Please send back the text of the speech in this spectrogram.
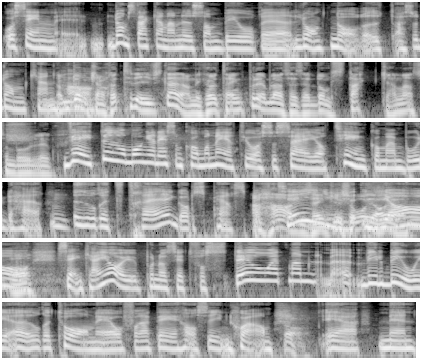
och sen eh, de stackarna nu som bor eh, långt norrut, alltså de kan Ja, ha... de kanske trivs där Annika, har du tänkt på det ibland? Så här, de stackarna som bor... Vet du hur många det är som kommer ner till oss och säger tänk om man bodde här ur ett trädgårdsperspektiv? Aha, du tänker så, ja, ja. Ja. Sen kan jag ju på något sätt förstå att man eh, vill bo i Övre Torneå för att det har sin charm. Ja. Men,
